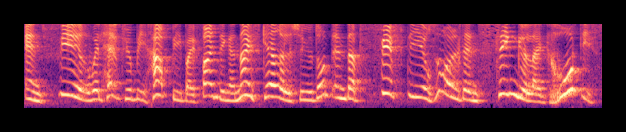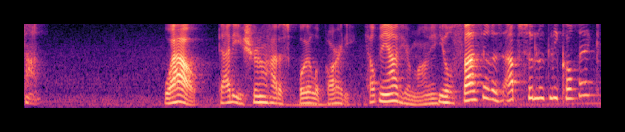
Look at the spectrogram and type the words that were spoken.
And fear will help you be happy by finding a nice girl so you don't end up 50 years old and single like Ruti san. Wow, Daddy, you sure know how to spoil a party. Help me out here, Mommy. Your father is absolutely correct.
